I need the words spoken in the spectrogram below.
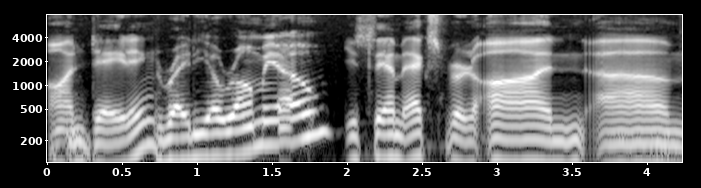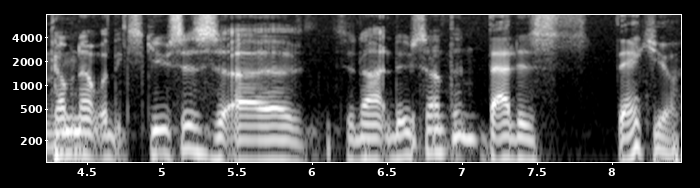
on dating. Radio Romeo You say I'm expert on um, coming up with excuses uh, to not do something. That is, thank you.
